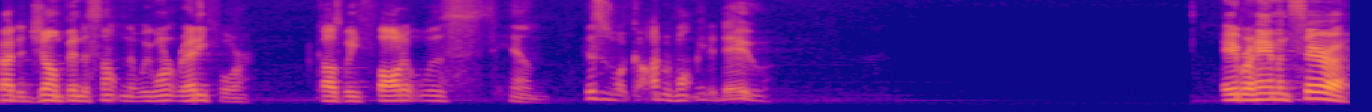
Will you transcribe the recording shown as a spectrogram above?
Tried to jump into something that we weren't ready for because we thought it was Him. This is what God would want me to do. Abraham and Sarah.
